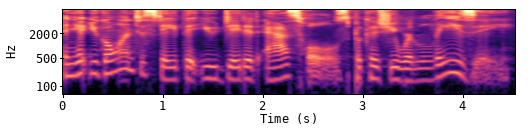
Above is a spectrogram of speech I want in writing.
And yet you go on to state that you dated assholes because you were lazy.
